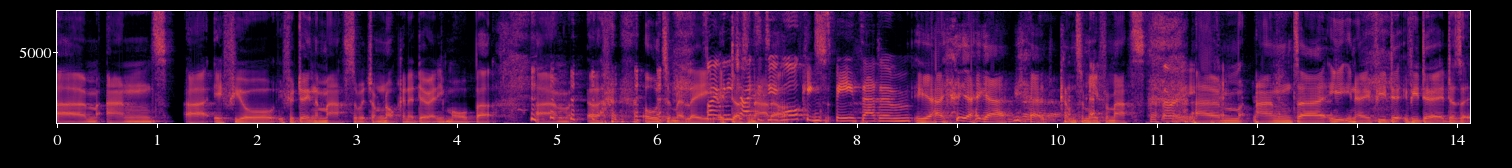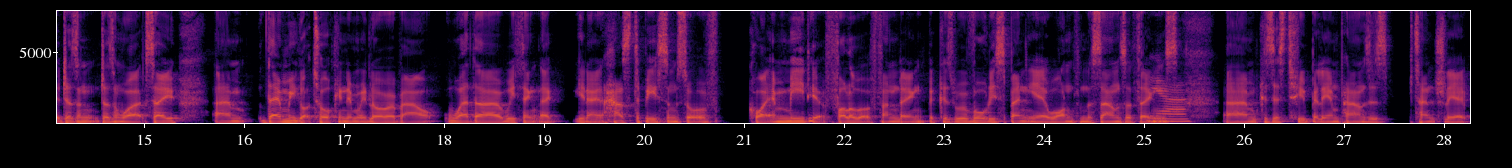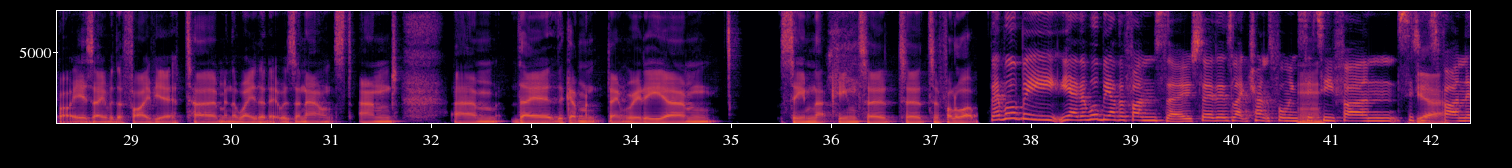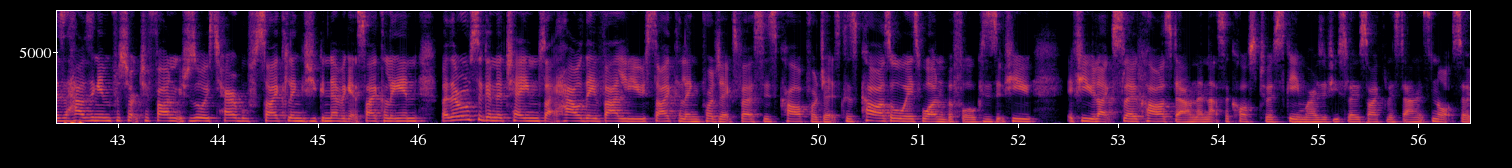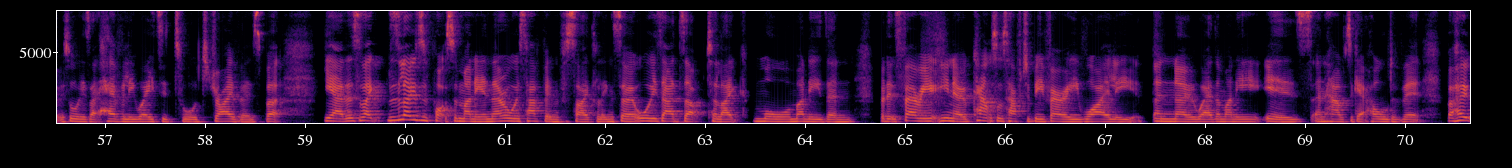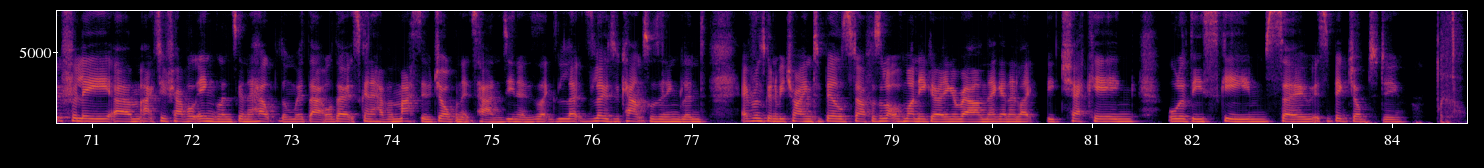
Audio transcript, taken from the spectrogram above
Um, and uh, if you're if you're doing the maths, which I'm not going to do anymore, but um, ultimately, It's like when it you try to do up. walking speeds, Adam. Yeah, yeah, yeah, yeah. Come to me for maths. Sorry. Um, and uh, you, you know, if you do, if you do it, it doesn't, it doesn't, doesn't work. So um, then we got talking, didn't we, Laura, about whether we think that you know it has to be some sort of quite immediate follow up funding because we've already spent year one from the sounds of things. Yeah. Because this two billion pounds is potentially well, it is over the five year term in the way that it was announced, and um, they the government don't really. Um, seem that keen to, to to follow up There will be, yeah, there will be other funds though. So there's like Transforming mm. City Fund, Cities Yeah. Fund. There's a Housing Infrastructure Fund, which is always terrible for cycling because you can never get cycling in. But they're also going to change like how they value cycling projects versus car projects because cars always won before. Because if you if you like slow cars down, then that's a cost to a scheme. Whereas if you slow cyclists down, it's not. So it's always like heavily weighted towards drivers. But yeah, there's like there's loads of pots of money, and there always have been for cycling. So it always adds up to like more money than. But it's very you know councils have to be very wily and know where the money is and how to get hold of it. But hopefully, um, Active Travel England's going to help them with that. Although it's going to have a massive job on its hands. You know, there's like lo- there's loads of councils in England. Everyone's going to be trying to build stuff. There's a lot of money going around. They're going to like be checking all of these schemes. So it's a big job to do.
